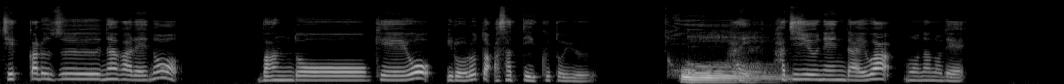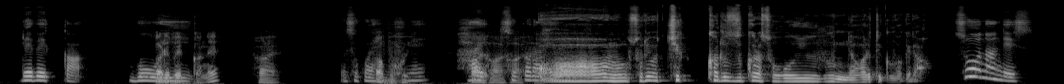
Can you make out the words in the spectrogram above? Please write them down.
チェッカルズ流れのバンド系をいろいろと漁っていくという。ほー。はい。80年代は、もうなので、レベッカ、ボあーイ、レベッカね。はい。そこら辺ですね。はいそこら辺。ああ、それはチェッカルズからそういう風に流れていくわけだ。そうなんです。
